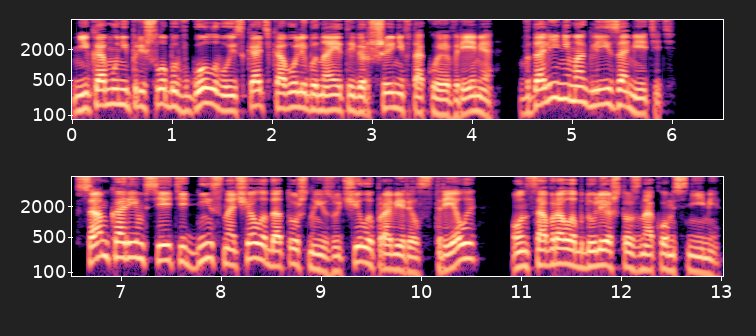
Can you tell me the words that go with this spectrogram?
Никому не пришло бы в голову искать кого-либо на этой вершине в такое время, в долине могли и заметить. Сам Карим все эти дни сначала дотошно изучил и проверил стрелы, он соврал Абдуле, что знаком с ними,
